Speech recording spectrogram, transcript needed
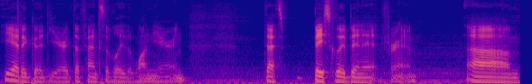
he had a good year defensively the one year, and that's basically been it for him. Um.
